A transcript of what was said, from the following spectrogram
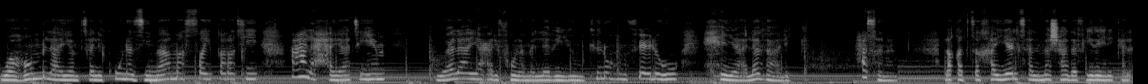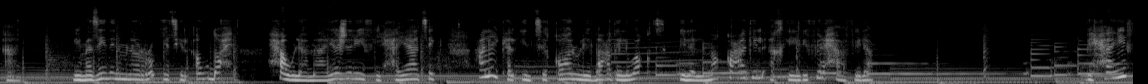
وهم لا يمتلكون زمام السيطرة على حياتهم ولا يعرفون ما الذي يمكنهم فعله حيال ذلك. حسنا. لقد تخيلت المشهد في ذهنك الآن. لمزيد من الرؤية الأوضح حول ما يجري في حياتك عليك الانتقال لبعض الوقت إلى المقعد الأخير في الحافلة. بحيث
